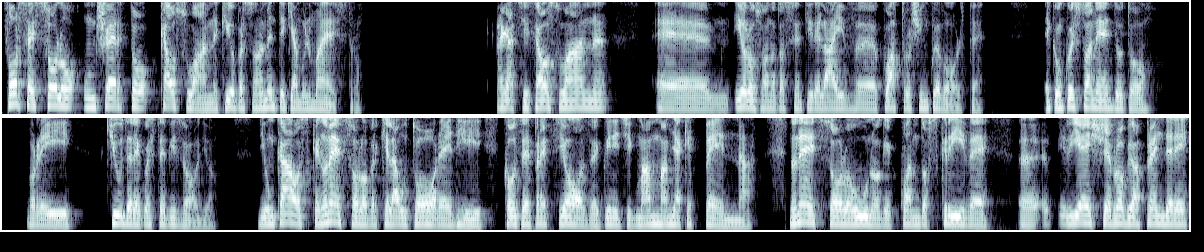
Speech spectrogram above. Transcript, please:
Forse è solo un certo Chaos One che io personalmente chiamo il maestro. Ragazzi, Chaos One eh, io lo sono andato a sentire live 4-5 volte. E con questo aneddoto vorrei chiudere questo episodio di un caos che non è solo perché l'autore di cose preziose, quindi dici mamma mia che penna. Non è solo uno che quando scrive eh, riesce proprio a prendere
